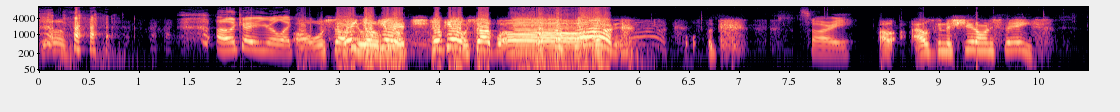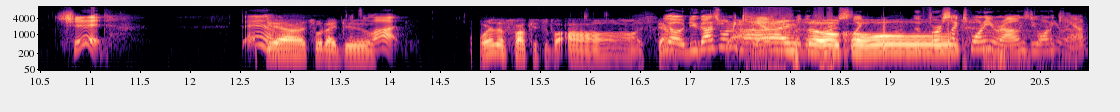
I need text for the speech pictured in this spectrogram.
Kill him. I like how you're like, oh, what's up, Wait, you don't little kill him. bitch? Don't kill him. What's up? What Uh, the fuck? sorry. I, I was gonna shit on his face. Shit. Damn. Yeah, that's what I That's a do. lot. Where the fuck is the bo- Oh, it's down. Yo, do you guys want to camp I'm for the so first like the first like 20 rounds? Do you want to camp?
